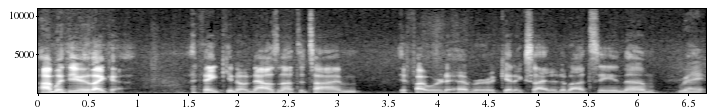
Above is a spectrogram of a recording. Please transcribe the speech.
I'm with you. Like, I think you know now's not the time. If I were to ever get excited about seeing them, Right.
